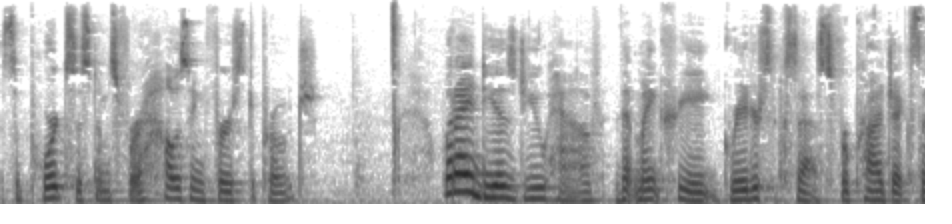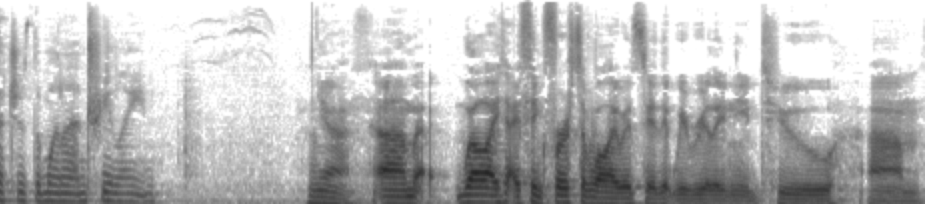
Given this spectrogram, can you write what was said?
support systems for a housing first approach. What ideas do you have that might create greater success for projects such as the one on Tree Lane? Yeah. Um, well, I, I, think first of all, I would say that we really need to um,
